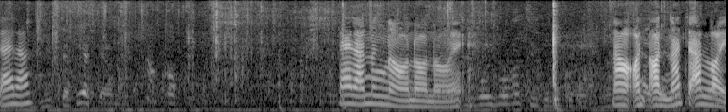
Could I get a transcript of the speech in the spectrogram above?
ได้แล้ว ได้แล้วหนึ่งหน่อหน่อน้อยหน่ออ่อนๆน่าจะอร่อย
